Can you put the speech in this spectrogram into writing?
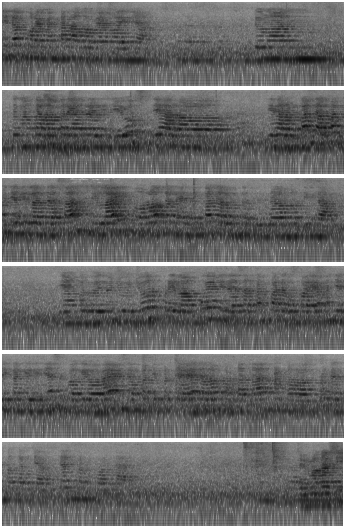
tidak meremehkan agama yang lainnya dengan dengan karakter yang religius diharap, diharapkan dapat menjadi landasan nilai moral dan etika dalam dalam bertindak. Yang kedua itu jujur, perilaku yang didasarkan pada upaya menjadikan dirinya sebagai orang yang dapat dipercaya dalam perkataan, perilaku dan pekerja dan perbuatan. Terima kasih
